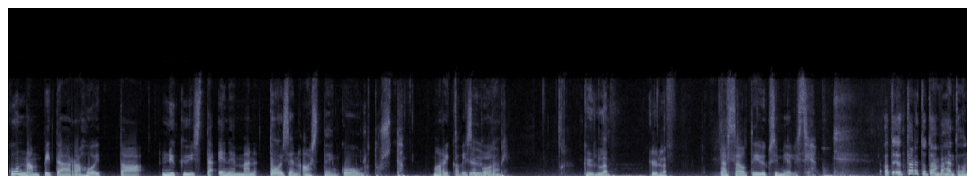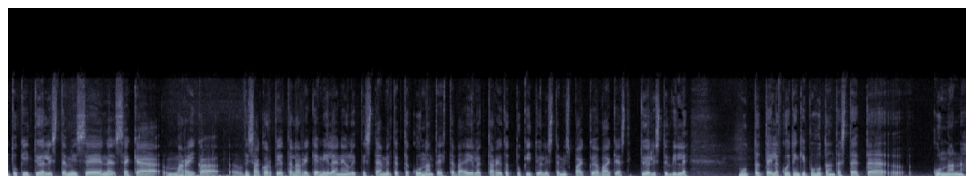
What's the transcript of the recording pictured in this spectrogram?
Kunnan pitää rahoittaa nykyistä enemmän toisen asteen koulutusta. Marika Visakorpi. Kyllä. Kyllä. Kyllä. Tässä oltiin yksimielisiä. Tartutaan vähän tuohon tukityöllistämiseen. Sekä Marika Visakorpi että Lari Kemiläinen olitte sitä mieltä, että kunnan tehtävä ei ole tarjota tukityöllistämispaikkoja vaikeasti työllistyville. Mutta teillä kuitenkin puhutaan tästä, että kunnan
